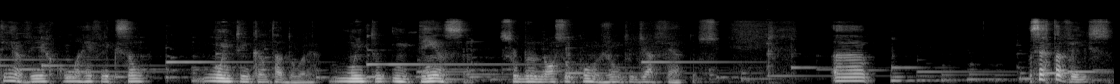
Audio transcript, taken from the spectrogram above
tem a ver com uma reflexão muito encantadora, muito intensa sobre o nosso conjunto de afetos. Ah, certa vez,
